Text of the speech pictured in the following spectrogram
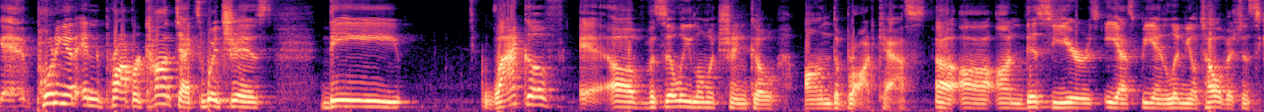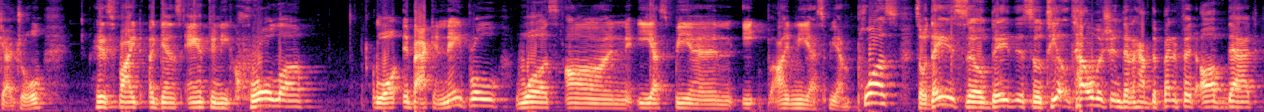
eh, putting it in proper context, which is the lack of of Vasily Lomachenko on the broadcast uh, uh, on this year's ESPN linear television schedule. His fight against Anthony Crolla, well, back in April was on ESPN on ESPN Plus. So they so they so t- television didn't have the benefit of that.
